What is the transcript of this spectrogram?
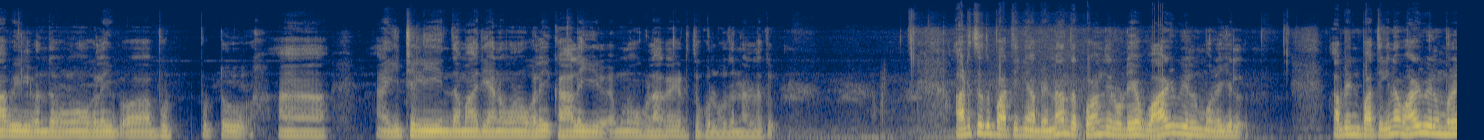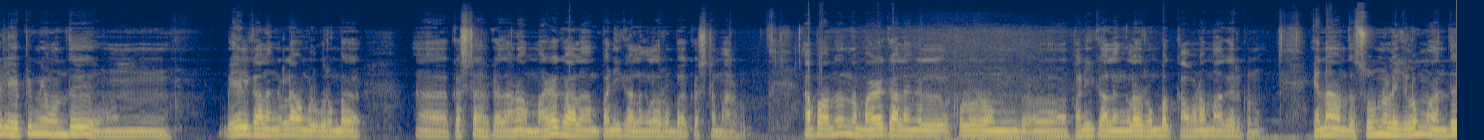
ஆவியில் வந்த உணவுகளை புட் புட்டு இட்லி இந்த மாதிரியான உணவுகளை காலை உணவுகளாக எடுத்துக்கொள்வது நல்லது. அடுத்தது பார்த்திங்க அப்படின்னா அந்த குழந்தைகளுடைய வாழ்வியல் முறைகள். அப்படின்னு பார்த்தீங்கன்னா வாழ்வியல் முறையில் எப்பயுமே வந்து வெயில் காலங்களில் அவங்களுக்கு ரொம்ப கஷ்டம் இருக்காது. ஆனால் மழை காலம் பனிக்காலங்களில் ரொம்ப கஷ்டமாக இருக்கும். அப்போ வந்து இந்த மழை காலங்கள் குளிரும் பனிக்காலங்களில் ரொம்ப கவனமாக இருக்கணும். ஏன்னா அந்த சூழ்நிலைகளும் வந்து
